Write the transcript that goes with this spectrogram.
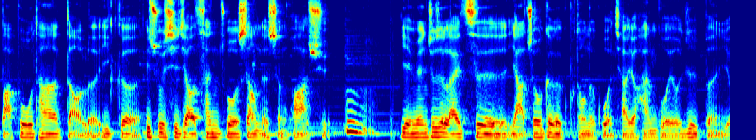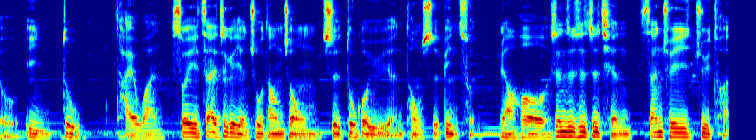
巴布他导了一个一出戏叫《餐桌上的神话学》，嗯，演员就是来自亚洲各个不同的国家，有韩国，有日本，有印度。台湾，所以在这个演出当中是多国语言同时并存，然后甚至是之前三缺一剧团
